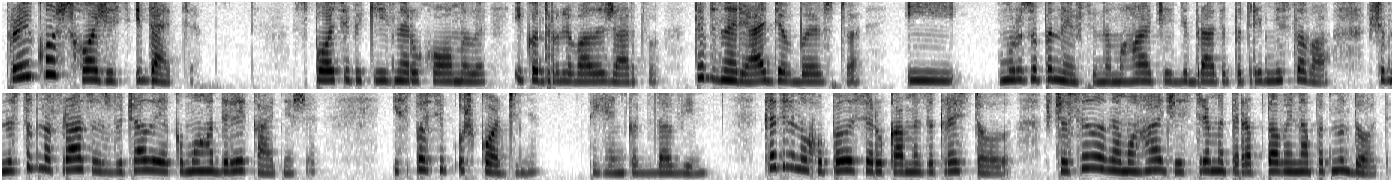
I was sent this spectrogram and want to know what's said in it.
Про яку ж схожість ідеться? Спосіб, який знерухомили і контролювали жертву, тип знаряддя вбивства, і Мур зупинився, намагаючись дібрати потрібні слова, щоб наступна фраза звучала якомога делікатніше. І спосіб ушкодження, тихенько додав він. Кетрін ухопилася руками за край столу, щосили намагаючись стримати раптовий напад нудоти.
